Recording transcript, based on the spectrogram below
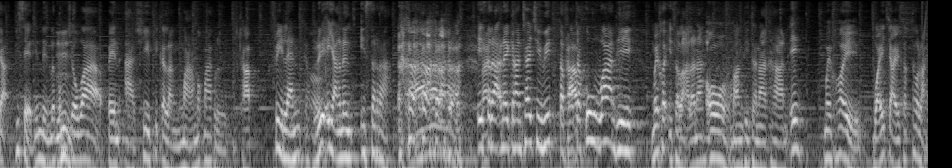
จะพิเศษนิดนึงแล้วผมอืมเชื่อว่าเป็นอาชีพที่กำลังมามากๆเลยครับฟรีแลนซ์ครับหรืออีกอย่างหนึ่งอิสระอ่าอิสระในการใช้ชีวิต แต่พอครับจะกู้บ้านทีไม่ค่อยอิสระแล้วนะโอ้บางทีธนาคาร เอ๊ะ ไม่ค่อยไว้ใจสักเท่าไหร่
